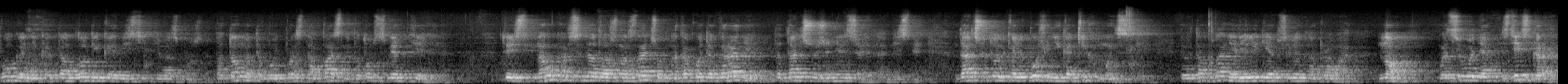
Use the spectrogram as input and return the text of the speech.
Бога никогда логикой объяснить невозможно. Потом это будет просто опасно, потом смертельно. То есть наука всегда должна знать, что на какой-то грани, да дальше уже нельзя это объяснять. Дальше только любовь и никаких мыслей. И в этом плане религия абсолютно права. Но вот сегодня здесь грань,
